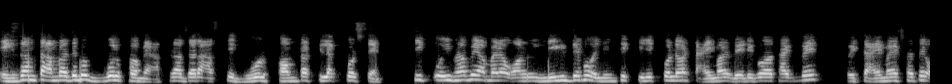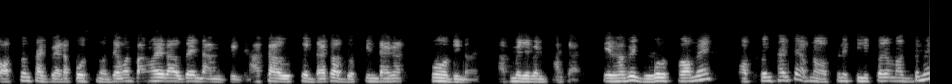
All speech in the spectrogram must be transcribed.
এক্সামটা আমরা দেবো গুগল ফর্মে আপনারা যারা আজকে গুগল ফর্মটা ফিল আপ করছেন, ঠিক ওইভাবে আমরা লিঙ্ক দেবো। ওই লিঙ্কে ক্লিক করলে আমার টাইমার রেডি করা থাকবে। ওই টাইমারের সাথে অপশন থাকবে একটা প্রশ্ন, যেমন বাংলাদেশ রাজধানীর নাম কি? ঢাকা, উত্তর ঢাকা, দক্ষিণ ঢাকা, কোনোদিন নয়। আপনি দেবেন ঢাকা। এভাবে গুগল ফর্মে অপশন থাকবে। আপনার অপশনে ক্লিক করার মাধ্যমে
